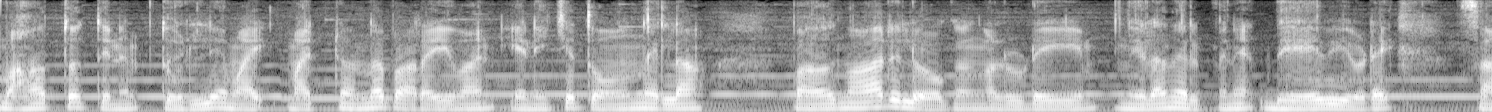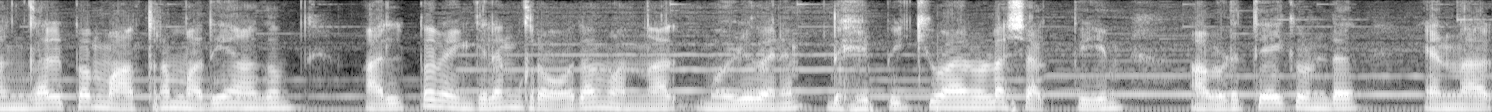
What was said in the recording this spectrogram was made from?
മഹത്വത്തിനും തുല്യമായി മറ്റൊന്ന് പറയുവാൻ എനിക്ക് തോന്നുന്നില്ല. പതിനാല് ലോകങ്ങളുടെയും നിലനിൽപ്പിന് ദേവിയുടെ സങ്കല്പം മാത്രം മതിയാകും. അല്പമെങ്കിലും ക്രോധം വന്നാൽ മുഴുവനും ദഹിപ്പിക്കുവാനുള്ള ശക്തിയും അവിടത്തേക്കുണ്ട്. എന്നാൽ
